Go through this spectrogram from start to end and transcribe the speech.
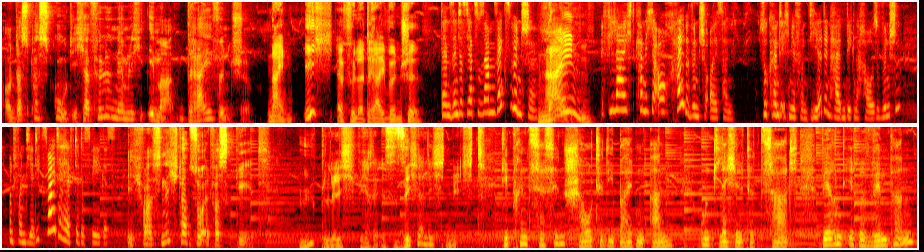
Und das passt gut. Ich erfülle nämlich immer drei Wünsche. Nein, ich erfülle drei Wünsche. Dann sind es ja zusammen sechs Wünsche. Nein! Vielleicht kann ich ja auch halbe Wünsche äußern. So könnte ich mir von dir den halben Weg nach Hause wünschen und von dir die zweite Hälfte des Weges. Ich weiß nicht, ob so etwas geht. Üblich wäre es sicherlich nicht. Die Prinzessin schaute die beiden an und lächelte zart, während ihre Wimpern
